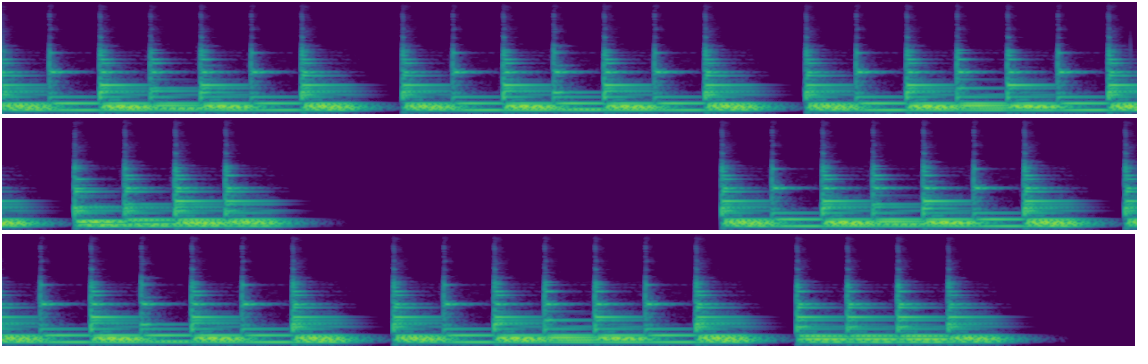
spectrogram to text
you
